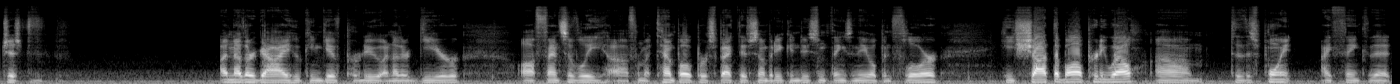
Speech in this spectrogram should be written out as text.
just another guy who can give Purdue another gear offensively uh, from a tempo perspective. Somebody who can do some things in the open floor. He shot the ball pretty well um, to this point. I think that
